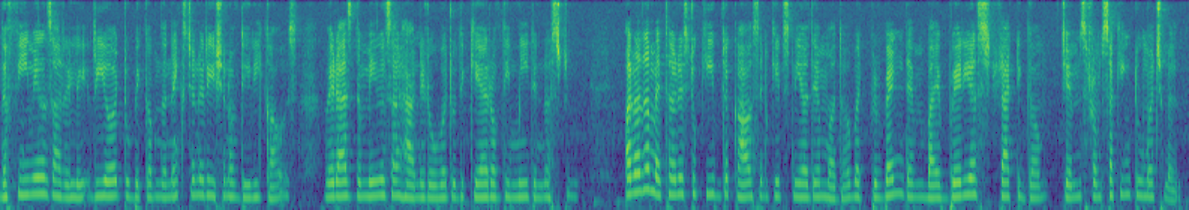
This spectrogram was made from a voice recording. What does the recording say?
The females are reared to become the next generation of dairy cows whereas the males are handed over to the care of the meat industry. Another method is to keep the cows and kids near their mother but prevent them by various stratagems from sucking too much milk.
